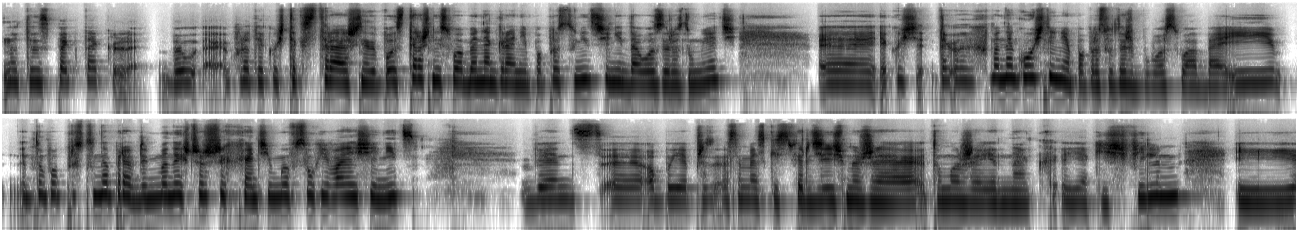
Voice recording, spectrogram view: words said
no ten spektakl był akurat jakoś tak strasznie, to było strasznie słabe nagranie, po prostu nic się nie dało zrozumieć. E, jakoś tak, chyba nagłośnienie po prostu też było słabe i to po prostu naprawdę, mimo najszczerszych chęci, mimo wsłuchiwania się nic, więc y, oboje przez SMS-ki stwierdziliśmy, że to może jednak jakiś film i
